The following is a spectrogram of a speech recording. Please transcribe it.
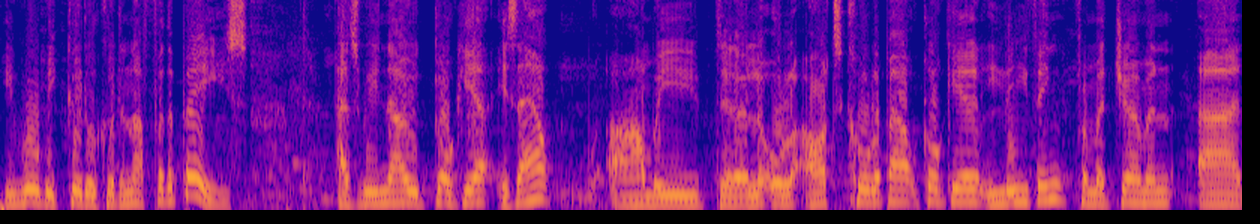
he will be good or good enough for the bees. As we know, Gogia is out. Um, we did a little article about Gogia leaving from a German uh,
